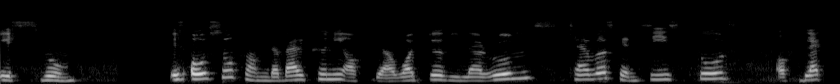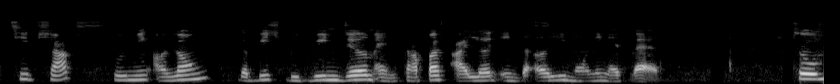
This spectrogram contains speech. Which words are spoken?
its room it's also from the balcony of their water villa rooms travelers can see schools of black tip sharks swimming along the beach between Gem and Kapas Island in the early morning as well. So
